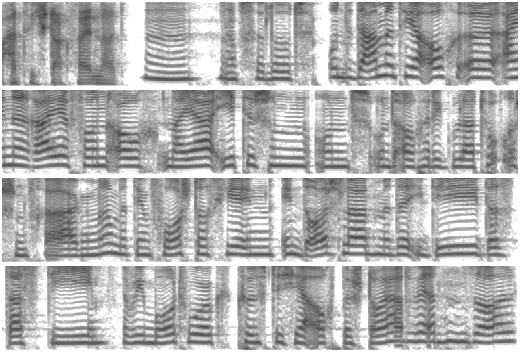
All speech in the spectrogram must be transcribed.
hat sich stark verändert. Mhm, absolut. Und damit ja auch äh, eine Reihe von auch, naja, ethischen und, und auch regulatorischen Fragen. Ne? Mit dem Vorstoß hier in, in Deutschland, mit der Idee, dass, dass die Remote Work künftig ja auch besteuert werden soll,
